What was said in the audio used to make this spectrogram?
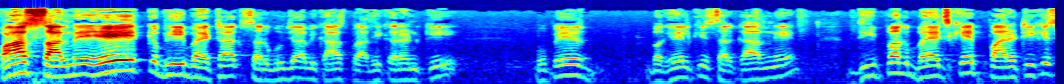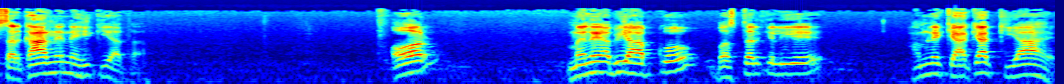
पाँच साल में एक भी बैठक सरगुजा विकास प्राधिकरण की, भूपेश बघेल की सरकार ने, दीपक बैज के पार्टी की सरकार ने नहीं किया था। और मैंने अभी आपको बस्तर के लिए हमने क्या क्या किया है?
